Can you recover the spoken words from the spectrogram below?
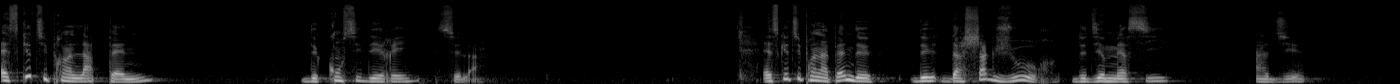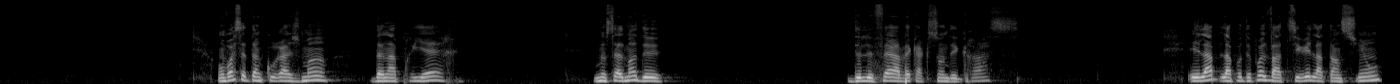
Est-ce que tu prends la peine de considérer cela? Est-ce que tu prends la peine de, de, de, chaque jour de dire merci à Dieu? On voit cet encouragement dans la prière, non seulement de, de le faire avec action de grâce, et là, l'apôtre Paul va attirer l'attention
